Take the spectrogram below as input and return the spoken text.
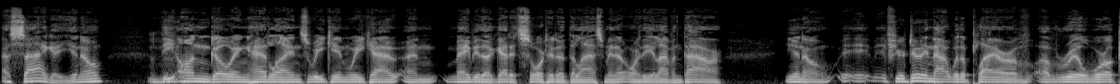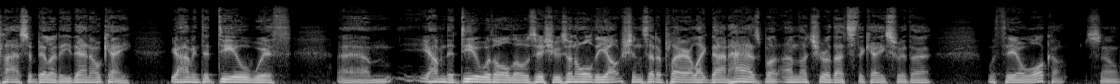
a saga. You know. The ongoing headlines week in, week out, and maybe they'll get it sorted at the last minute or the 11th hour you know, if you're doing that with a player of, of real world class ability, then okay, you're having to deal with um, you're having to deal with all those issues and all the options that a player like that has. But I'm not sure that's the case with uh, with Theo Walcott. So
